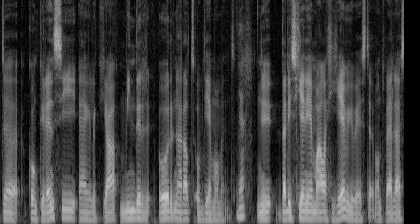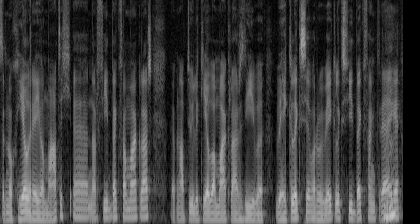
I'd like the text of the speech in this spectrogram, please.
de concurrentie eigenlijk ja, minder oren naar had op die moment. Ja. Nu, dat is geen eenmalig gegeven geweest, hè, want wij luisteren nog heel regelmatig uh, naar feedback van makelaars. We hebben natuurlijk heel wat makelaars die we wekelijks, waar we wekelijks feedback van krijgen. Mhm.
